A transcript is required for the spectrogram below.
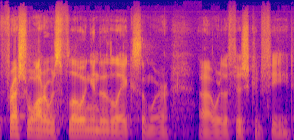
fresh water was flowing into the lake, somewhere uh, where the fish could feed.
